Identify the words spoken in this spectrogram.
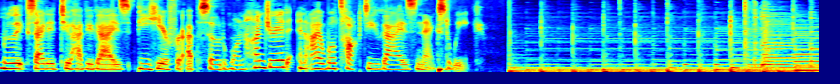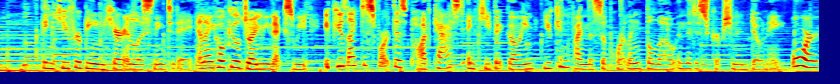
I'm really excited to have you guys be here for episode 100, and I will talk to you guys next week. Thank you for being here and listening today, and I hope you'll join me next week. If you'd like to support this podcast and keep it going, you can find the support link below in the description and donate. Or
